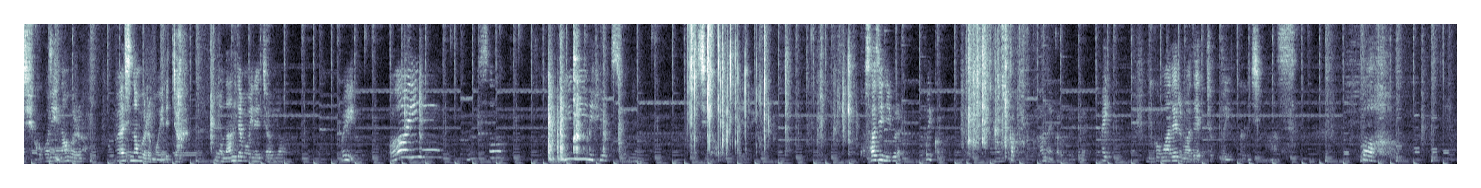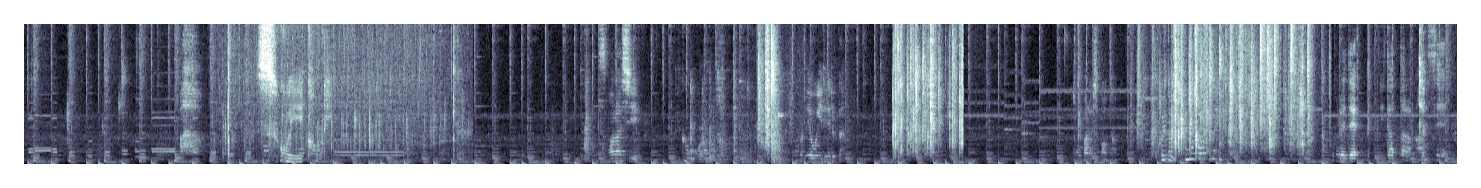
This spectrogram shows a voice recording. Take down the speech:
よしここにナムルもやしナムルも入れちゃう。もう何でも入れちゃうよ。ほい。あーいいね。おいしそう。いいねいいね火を強めよう白を入れるよ。小さじ2ぐらい。濃いかな。まあいいか。わかんないからこれぐらい。はい。煮込まれるまでちょっとゆっくりします。はああすごいい香り。素晴らしい。肉も衣も。これを入れる。唐辛子パウダー。これでもそんな辛くないんだこれで煮立ったら完成。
